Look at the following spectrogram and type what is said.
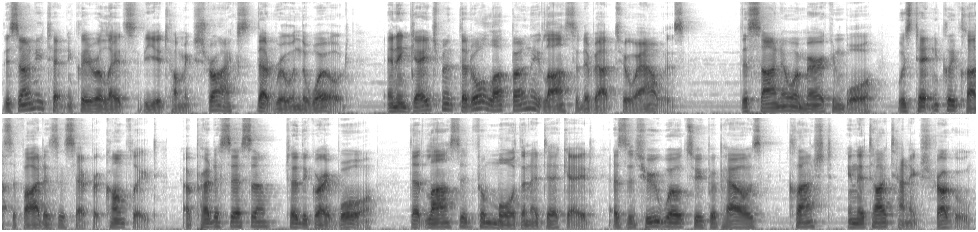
this only technically relates to the atomic strikes that ruined the world, an engagement that all up only lasted about two hours. The Sino American War was technically classified as a separate conflict, a predecessor to the Great War, that lasted for more than a decade as the two world superpowers clashed in a titanic struggle.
